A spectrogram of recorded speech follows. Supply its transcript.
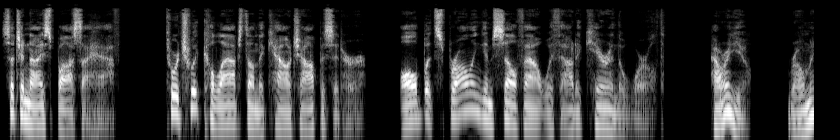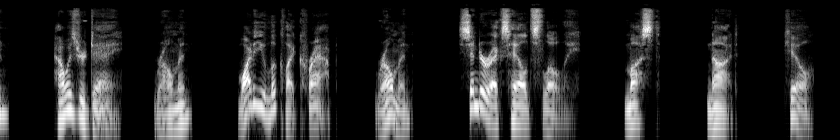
Such a nice boss I have. Torchwick collapsed on the couch opposite her, all but sprawling himself out without a care in the world. How are you, Roman? How was your day, Roman? Why do you look like crap, Roman? Cinder exhaled slowly. Must. Not. kill.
